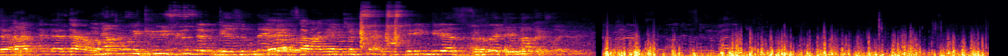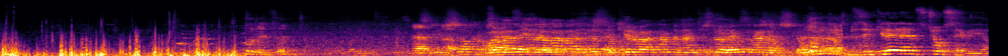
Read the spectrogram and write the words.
Tedarihlerde. İnan bu iki üç gündür gözümde. Ben sana annem. Oturayım biraz sohbet edelim. Bizimkiler hepsi çok seviyor.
